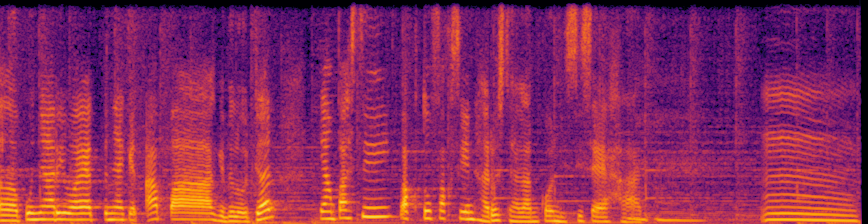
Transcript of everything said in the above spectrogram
eh, punya riwayat penyakit apa gitu loh dan yang pasti waktu vaksin harus dalam kondisi sehat Hmm,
